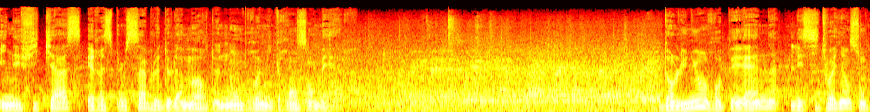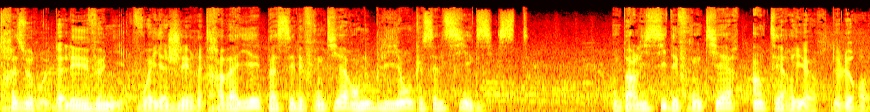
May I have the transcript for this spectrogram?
inefficace et responsable de la mort de nombreux migrants en mer. Dans l'Union européenne, les citoyens sont très heureux d'aller et venir, voyager et travailler, passer les frontières en oubliant que celles-ci existent. On parle ici des frontières intérieures de l'Europe.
